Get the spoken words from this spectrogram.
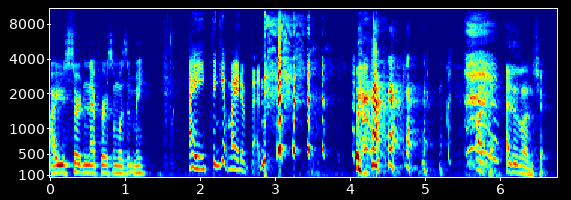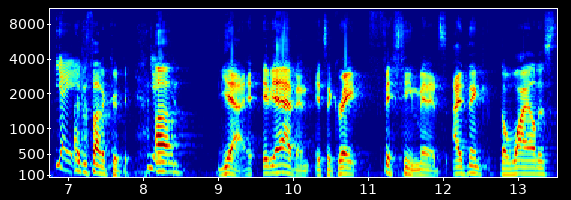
are you certain that person wasn't me? I think it might have been. Okay, I just wasn't sure. Yeah, yeah, I just thought it could be. Yeah, um, yeah. i- If you haven't, it's a great 15 minutes. I think the wildest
